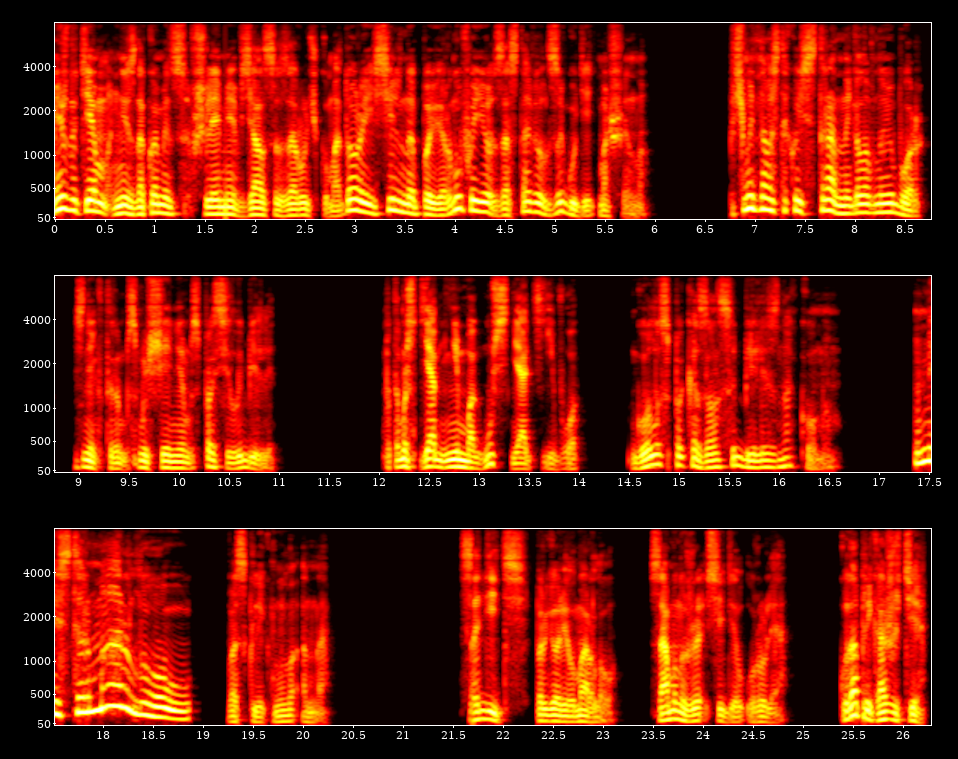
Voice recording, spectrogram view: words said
Между тем незнакомец в шлеме взялся за ручку мотора и, сильно повернув ее, заставил загудеть машину. — Почему это на вас такой странный головной убор? — с некоторым смущением спросила Билли. — Потому что я не могу снять его. Голос показался Билли знакомым. — Мистер Марлоу! — воскликнула она. — Садитесь, — проговорил Марлоу. Сам он уже сидел у руля. — Куда прикажете?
